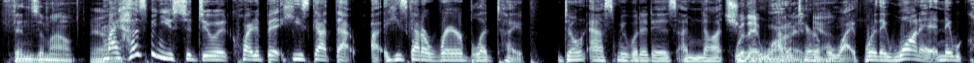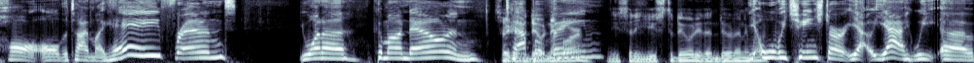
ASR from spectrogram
Thins them out. Yeah. My husband used to do it quite a bit. He's got that. Uh, he's got a rare blood type. Don't ask me what it is. I'm not sure. Where they I'm, want I'm a it, terrible yeah. wife. Where they want it, and they would call all the time, like, "Hey, friend, you want to come on down and so he tap do a vein?" You said he used to do it. He didn't do it anymore. Yeah, well, we changed our yeah, yeah. We uh,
